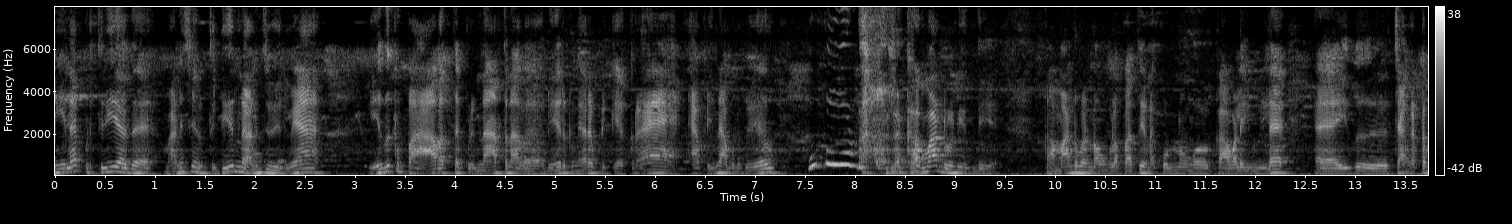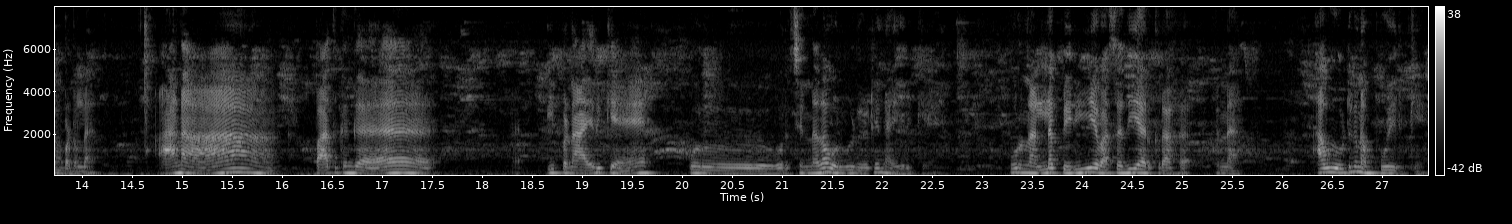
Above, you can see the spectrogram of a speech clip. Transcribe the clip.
நீலாம் இப்படி தெரியாத. மனுஷன் திடீர்னு அழிஞ்சு போயிடுவேன் எதுக்கு பாவத்தை இப்படி நாத்தனாவை நேருக்கு நேரம் இப்படி கேட்குற அப்படின்னு அப்படி பேர் கமாண்ட் பண்ணியிருந்தேன். கமாண்டு பண்ணவங்கள பார்த்து எனக்கு ஒன்றும் கவலையும் இல்லை. இது சங்கட்டம் படலை. ஆனால் பார்த்துக்கங்க. இப்போ நான் இருக்கேன். ஒரு ஒரு சின்னதாக ஒரு வீடு கட்டி நான் இருக்கேன். ஒரு நல்ல பெரிய வசதியாக இருக்கிறாங்க என்ன? அவங்க வீட்டுக்கு நான் போயிருக்கேன்.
